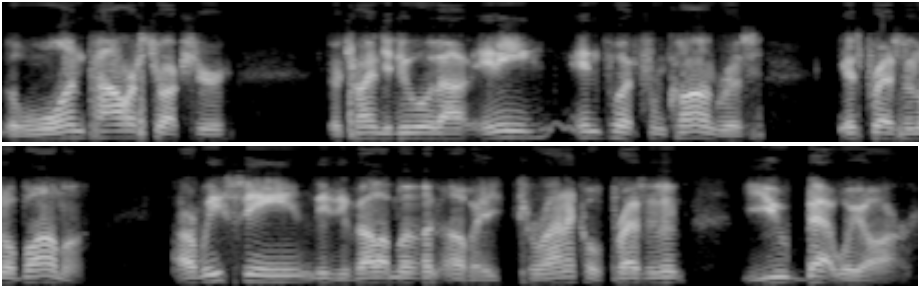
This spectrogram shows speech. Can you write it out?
the one power structure they're trying to do without any input from Congress is President Obama. Are we seeing the development of a tyrannical president? You bet we are.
